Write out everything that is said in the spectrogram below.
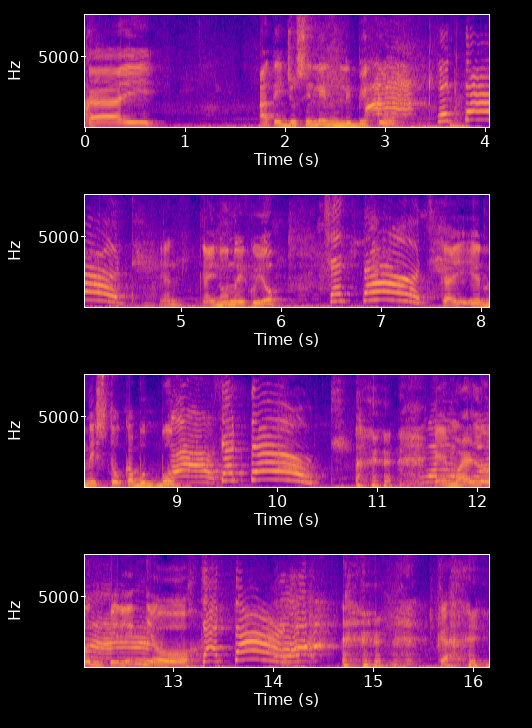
Kay Ate Jocelyn Libico. Shut out. Yan. Kay Nunoy Kuyop. Shut out. Kay Ernesto Kabudbud. Kay Marlon Pilinyo. Kay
